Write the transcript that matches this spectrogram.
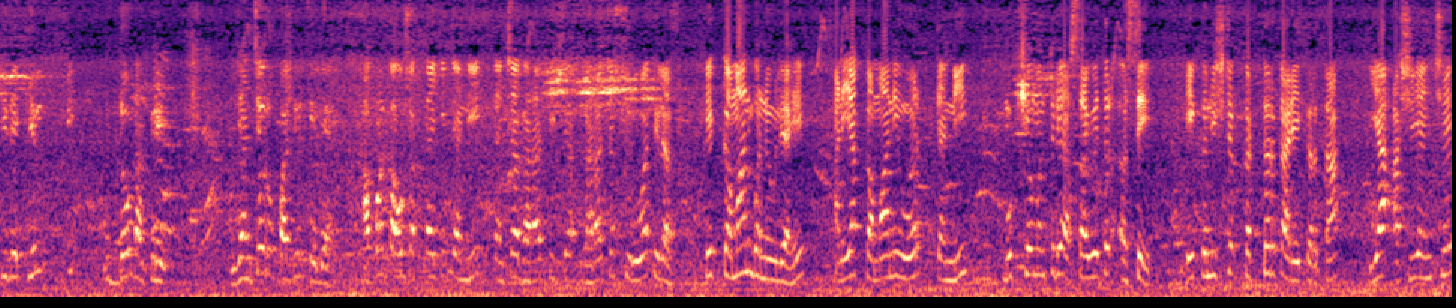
ती देखील उद्धव ठाकरे यांच्या रूपातील केली आहे. आपण पाहू शकता की त्यांनी त्यांच्या घराच्या घराच्या सुरुवातीलाच एक कमान बनवली आहे आणि या कमानीवर त्यांनी मुख्यमंत्री असावे तर असे एकनिष्ठ कट्टर कार्यकर्ता या आशयांचे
